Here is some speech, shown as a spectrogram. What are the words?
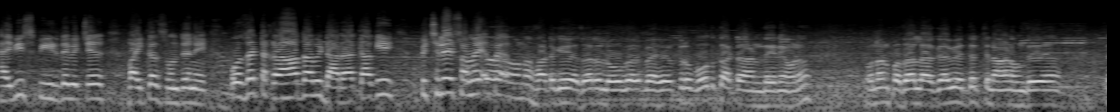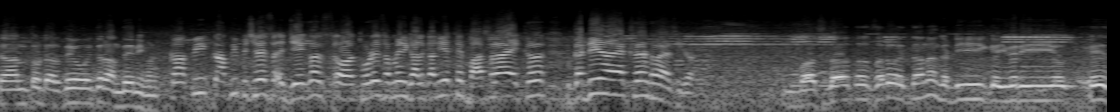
ਹੈਵੀ ਸਪੀਡ ਦੇ ਵਿੱਚ ਵਾਹੀਕਲਸ ਹੁੰਦੇ ਨੇ। ਉਸ ਦੇ ਟਕਰਾਅ ਦਾ ਵੀ ਡਰ ਹੈ ਕਿਉਂਕਿ ਪਿਛਲੇ ਸਮੇਂ ਤਾਂ ਹੁਣ ਹਟ ਗਏ ਆ ਸਰ ਲੋਕ ਵੈਸੇ ਉਧਰੋਂ ਬਹੁਤ ਘੱਟ ਆਣਦੇ ਨੇ ਹੁਣ। ਉਹਨਾਂ ਨੂੰ ਪਤਾ ਲੱਗ ਗਿਆ ਵੀ ਇੱਧਰ ਚਲਾਨ ਹੁੰਦੇ ਆ। ਚਲਾਨ ਤੋਂ ਡਰਦੇ ਉਹ ਇੱਧਰ ਆਉਂਦੇ ਨਹੀਂ ਹੁਣ। ਕਾਫੀ ਕਾਫੀ ਪਿਛਲੇ ਸ- ਜੇਕਰ ਥੋੜੇ ਸਮੇਂ ਦੀ ਗੱਲ ਕਰੀਏ ਇੱਥੇ ਬੱਸ ਦਾ ਇੱਕ ਗੱਡੀ ਨਾਲ ਐਕਸੀਡੈਂਟ ਹੋਇਆ ਸੀਗਾ। ਬੱਸ ਦਾ ਤਾਂ ਸਰ ਇਦਾਂ ਨਾ ਗੱਡੀ ਕਈ ਵਾਰੀ ਉਹ ਇਹ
